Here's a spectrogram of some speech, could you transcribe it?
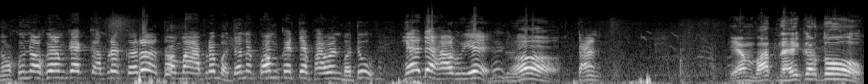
નોખું નોખું એમ કે આપણે કરો તો આપણે બધાને કોમ કરતે ફાવે ને બધું. હેડે સારું એ. હા. તાણ એમ વાત નહીં કરતો.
